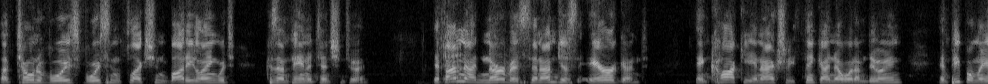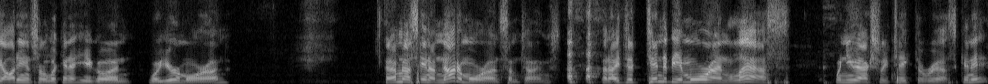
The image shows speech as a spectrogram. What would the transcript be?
of tone of voice, voice inflection, body language because I'm paying attention to it. If yeah. I'm not nervous, then I'm just arrogant and cocky and I actually think I know what I'm doing. And people in the audience are looking at you going, "Well, you're a moron." And I'm not saying I'm not a moron sometimes, but I just tend to be a moron less when you actually take the risk. And it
